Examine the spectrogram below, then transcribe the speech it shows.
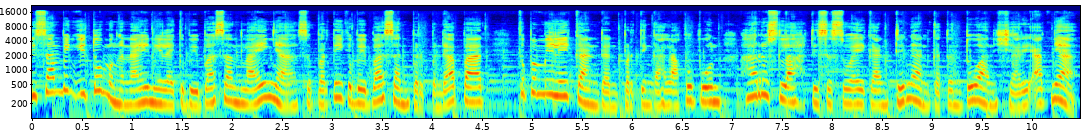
Di samping itu mengenai nilai kebebasan lainnya seperti kebebasan berpendapat, kepemilikan dan bertingkah laku pun haruslah disesuaikan dengan ketentuan syariatnya.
